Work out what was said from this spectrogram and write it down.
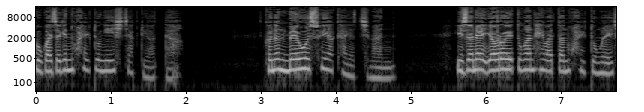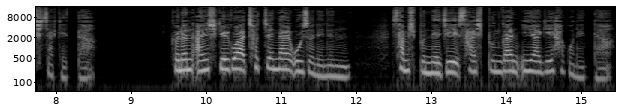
효과적인 활동이 시작되었다. 그는 매우 쇠약하였지만 이전에 여러 해 동안 해왔던 활동을 시작했다. 그는 안식일과 첫째 날 오전에는 30분 내지 40분간 이야기하곤 했다.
